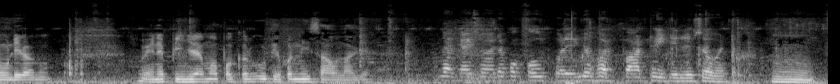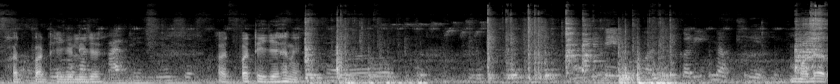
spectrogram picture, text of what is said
ઉંડેરાનું એને પિંજરામાં પકડવું તે પણ નહીં સાવ લાગે. હટપટ થઈ ગયેલી છે હટપાટ થઈ ગયેલી છે. હટપટ થઈ જાય ને? કરી નાખીએ. મર્ડર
